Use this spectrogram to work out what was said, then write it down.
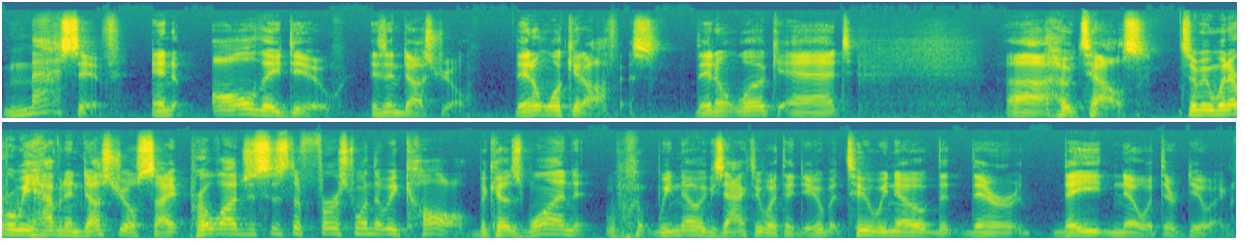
massive, and all they do is industrial. They don't look at office. They don't look at uh, hotels. So I mean, whenever we have an industrial site, Prologis is the first one that we call because one, we know exactly what they do, but two, we know that they're they know what they're doing.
